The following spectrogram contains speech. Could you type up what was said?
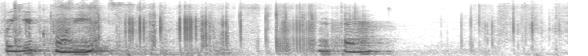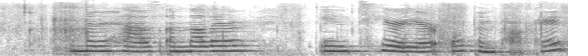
for your coins, right there. And then it has another interior open pocket.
